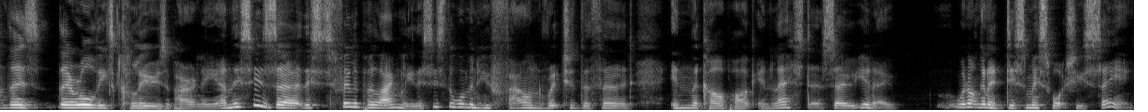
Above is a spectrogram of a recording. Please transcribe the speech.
there's there are all these clues apparently, and this is uh, this is Philippa Langley. This is the woman who found Richard III in the car park in Leicester. So you know, we're not going to dismiss what she's saying.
